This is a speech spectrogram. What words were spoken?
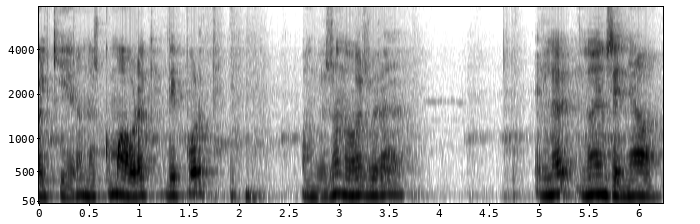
cualquiera, no es como ahora que es deporte. Cuando eso no, eso era. Él, no- él nos enseñaba:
